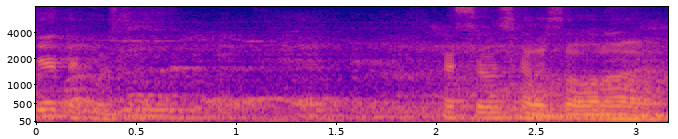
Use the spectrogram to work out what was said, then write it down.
جيتك بس. هسه بس خلص ورايا.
